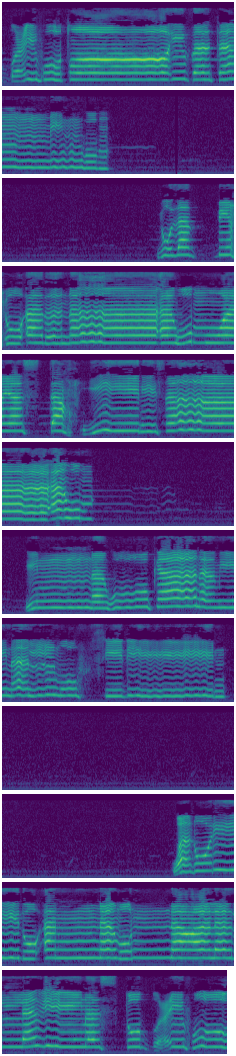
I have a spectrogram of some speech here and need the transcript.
طَائِفَةً مِّنْهُمْ ۖ يُذَبِّحُ يُذَبِّحُ أَبْنَاءَهُمْ وَيَسْتَحْيِي نِسَاءَهُمْ ۚ. إِنَّهُ كَانَ مِنَ الْمُفْسِدِينَ وَنُرِيدُ أَن نَّمُنَّ عَلَى الَّذِينَ اسْتُضْعِفُوا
